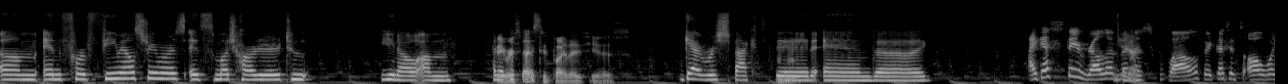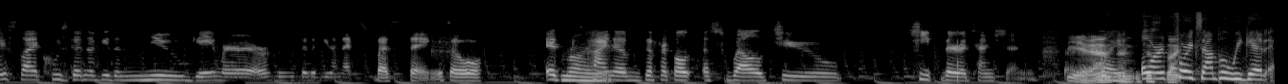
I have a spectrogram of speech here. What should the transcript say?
um and for female streamers it's much harder to you know um Be do I put this? respected by those viewers. Get respected and uh, I guess stay relevant Yeah. as well because it's always like who's gonna be the new gamer or who's gonna be the next best thing. So it's Right. kind of difficult as well to keep their attention. Yeah, right. and just or like, for example, we get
